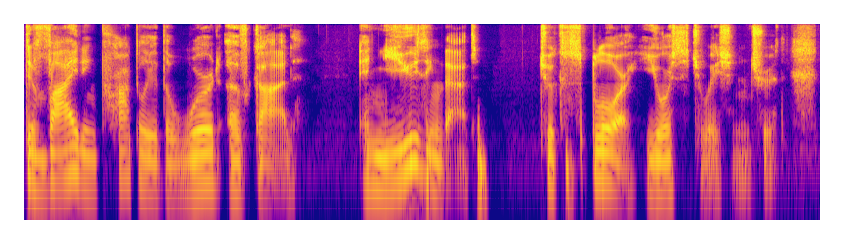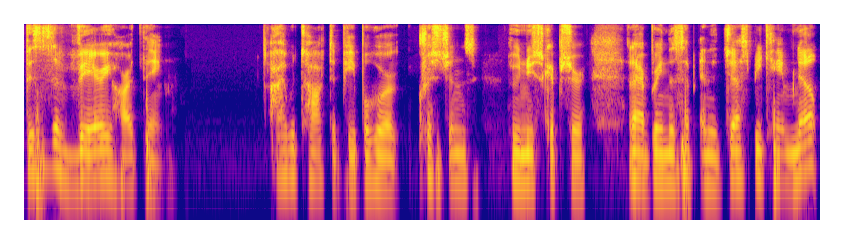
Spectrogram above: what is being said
dividing properly the Word of God and using that to explore your situation in truth. This is a very hard thing. I would talk to people who are Christians who knew scripture, and I bring this up, and it just became nope,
